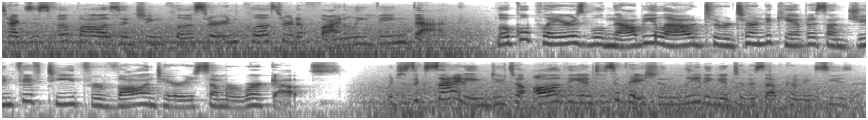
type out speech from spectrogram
Texas football is inching closer and closer to finally being back. Local players will now be allowed to return to campus on June 15th for voluntary summer workouts, which is exciting due to all of the anticipation leading into this upcoming season.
